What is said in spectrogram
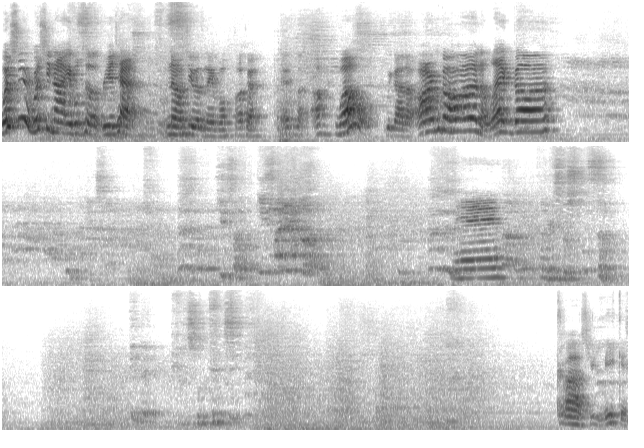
Was she was she not able to reattach? No, she wasn't able. Okay. Not- oh, well, we got an arm gone, a leg gone. Eh. Gosh, you leaking.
